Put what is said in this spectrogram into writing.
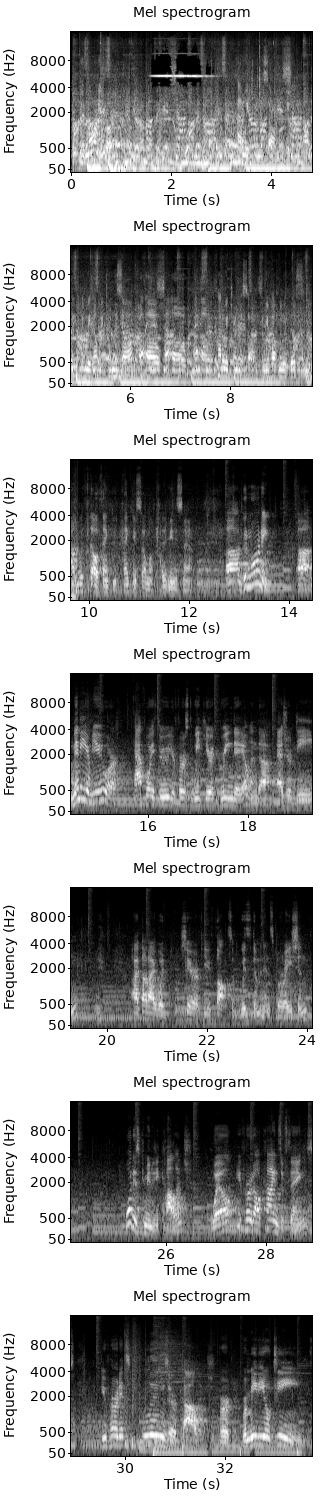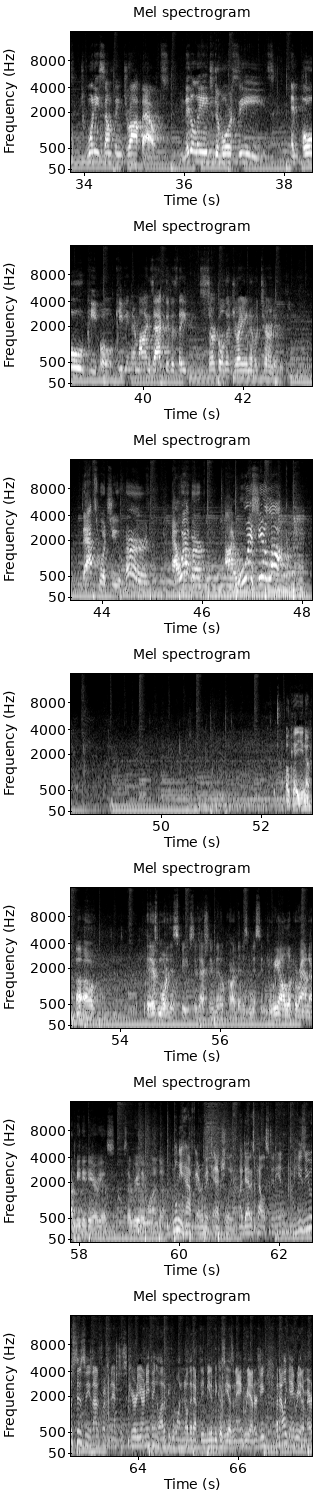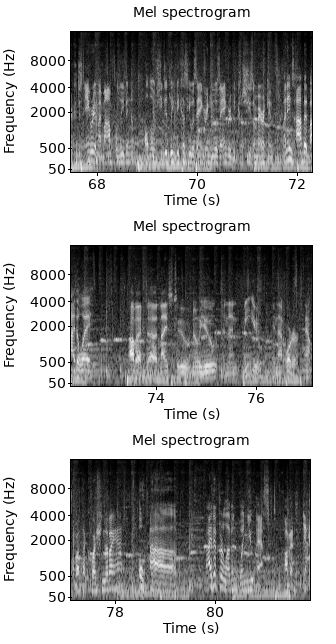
Good morning. How do we turn this off? Can we help me turn this off? Uh-oh, uh-oh, uh-oh. How do we turn this off? Can you help me with this? Can you help me with Oh, thank you. Thank you so much. I didn't mean to snap. Uh, good morning. Uh, many of you are halfway through your first week here at Greendale, and uh, as your dean, I thought I would share a few thoughts of wisdom and inspiration. What is community college? Well, you've heard all kinds of things. You've heard it's loser college for remedial teens, 20-something dropouts, middle-aged divorcees, and old people keeping their minds active as they circle the drain of eternity. That's what you heard. However, I wish you luck! Okay, you know, uh-oh. Okay, there's more to this speech. There's actually a middle card that is missing. Can we all look around our immediate areas? Because I really wanted to. I'm only half Arabic, actually. My dad is Palestinian. I mean, he's a U.S. citizen. He's not a threat to national security or anything. A lot of people want to know that after they meet him because he has an angry energy. But not like angry at America, just angry at my mom for leaving him. Although she did leave because he was angry, and he was angry because she's American. My name's Abed, by the way. Abed, uh, nice to know you and then meet you in that order. Now, about that question that I had? Oh, uh, five after 11 when you asked. Abed. Yeah.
